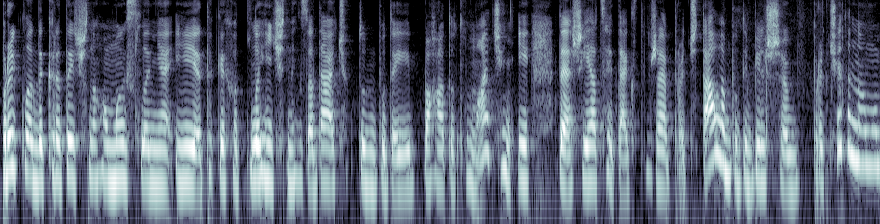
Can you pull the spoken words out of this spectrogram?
приклади критичного мислення і таких от логічних задачок. Тут буде і багато тлумачень. І теж я цей текст вже прочитала, буде більше в прочитаному.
